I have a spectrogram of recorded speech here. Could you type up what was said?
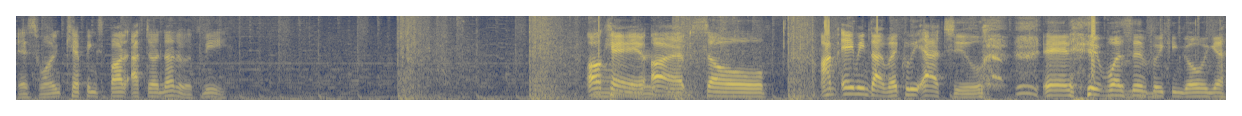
It's one camping spot after another with me. Okay, there it alright, so I'm aiming directly at you, and it wasn't freaking going at.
